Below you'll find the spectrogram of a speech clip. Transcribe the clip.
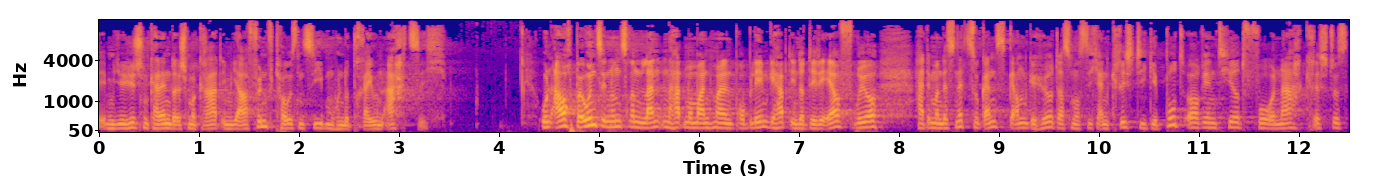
Im jüdischen Kalender ist man gerade im Jahr 5783. Und auch bei uns in unseren Landen hat man manchmal ein Problem gehabt. In der DDR früher hatte man das nicht so ganz gern gehört, dass man sich an Christi Geburt orientiert, vor und nach Christus.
